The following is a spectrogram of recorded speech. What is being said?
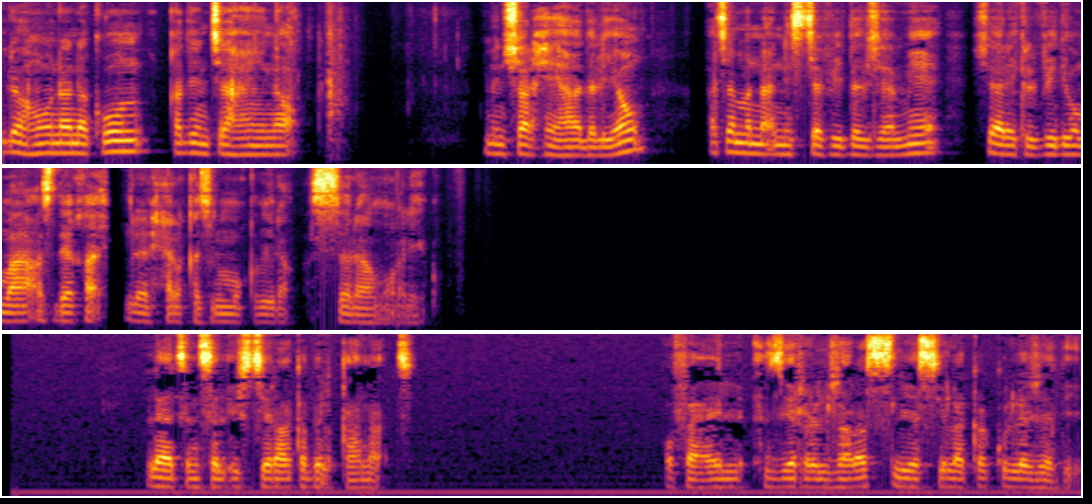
إلى هنا نكون قد انتهينا من شرح هذا اليوم. أتمنى أن يستفيد الجميع. شارك الفيديو مع أصدقائي إلى الحلقة المقبلة. السلام عليكم. لا تنسى الاشتراك بالقناة. وفعل زر الجرس ليصلك كل جديد.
